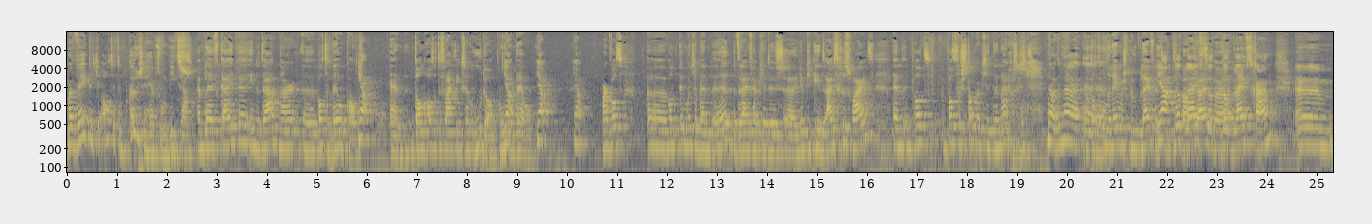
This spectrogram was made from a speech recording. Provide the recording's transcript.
Maar weet dat je altijd een keuze hebt om iets. Ja, en blijf kijken inderdaad naar eh, wat er wel kan. Ja. En dan altijd de vraag die ik zeg, hoe dan? Hoe ja. dan wel? Ja. ja. Maar wat, eh, want, eh, want je bent, eh, het bedrijf heb je dus, je hebt je kind uitgezwaaid. En wat, wat voor stap heb je daarna gezet? Nou, daarna... Want dat ondernemersbloed blijft Ja, natuurlijk dat toch wel blijft, dat, dat blijft gaan. Ehm,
